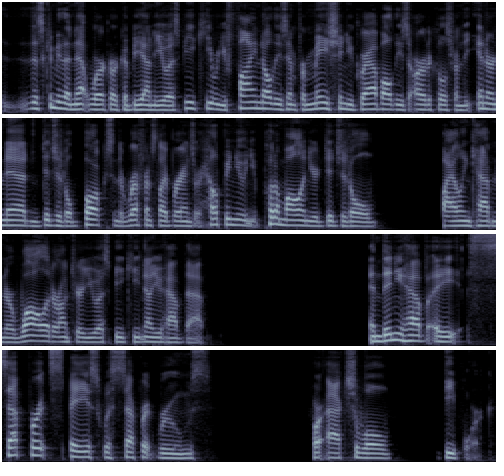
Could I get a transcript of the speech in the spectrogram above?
this can be the network or it could be on a USB key where you find all these information. You grab all these articles from the internet and digital books, and the reference librarians are helping you, and you put them all in your digital filing cabinet or wallet or onto your USB key. Now you have that. And then you have a separate space with separate rooms for actual deep work.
